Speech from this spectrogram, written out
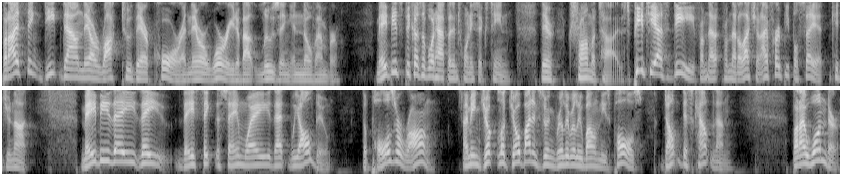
But I think deep down they are rocked to their core and they are worried about losing in November. Maybe it's because of what happened in 2016. They're traumatized. PTSD from that, from that election. I've heard people say it. Kid you not. Maybe they, they, they think the same way that we all do. The polls are wrong. I mean, Joe, look, Joe Biden's doing really, really well in these polls. Don't discount them. But I wonder,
